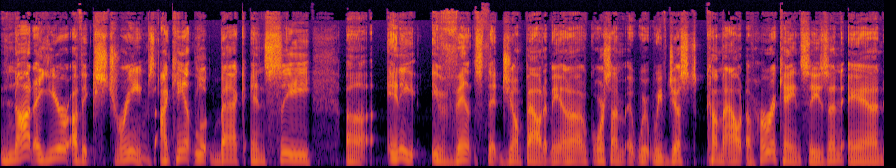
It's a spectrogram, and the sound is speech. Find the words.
not a year of extremes. I can't look back and see uh, any events that jump out at me. And uh, of course, I'm we've just come out of hurricane season, and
